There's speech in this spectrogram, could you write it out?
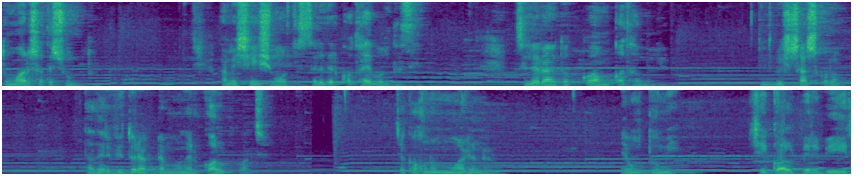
তোমার সাথে শুনতো। আমি সেই সমস্ত ছেলেদের কথাই বলতেছি। ছেলেরা হয়তো কম কথা বলে, কিন্তু বিশ্বাস করো, তাদের ভিতরে একটা মনের গল্প আছে, যা কখনো মরে না। এবং তুমি সেই গল্পের বীর।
